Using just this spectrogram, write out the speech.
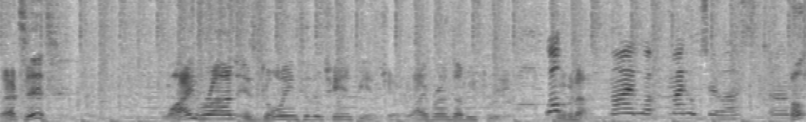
That's it. Wyvern is going to the championship. Wyvern W3. Well, Moving on. My my hopes are lost. Um, Well,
